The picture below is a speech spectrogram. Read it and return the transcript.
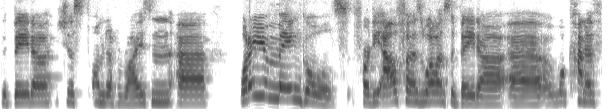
the beta just on the horizon. Uh, what are your main goals for the alpha as well as the beta? Uh, what kind of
